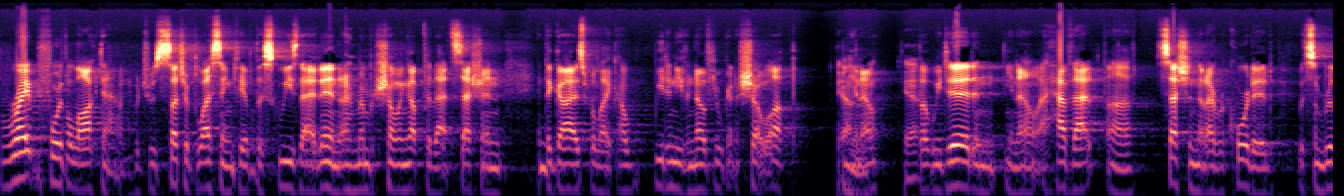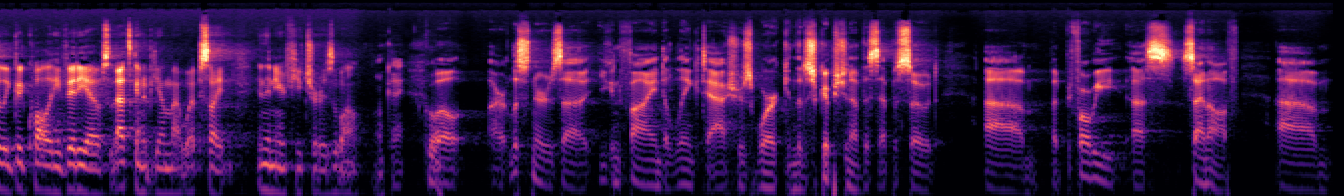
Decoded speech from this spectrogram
right before the lockdown, which was such a blessing to be able to squeeze that in. And I remember showing up for that session, and the guys were like, oh, "We didn't even know if you were going to show up." Yeah. You know, Yeah. but we did, and you know, I have that uh, session that I recorded with some really good quality video, so that's going to be on my website in the near future as well. Okay. Well, our listeners, uh, you can find a link to Asher's work in the description of this episode. Um, but before we uh, s- sign off, um,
